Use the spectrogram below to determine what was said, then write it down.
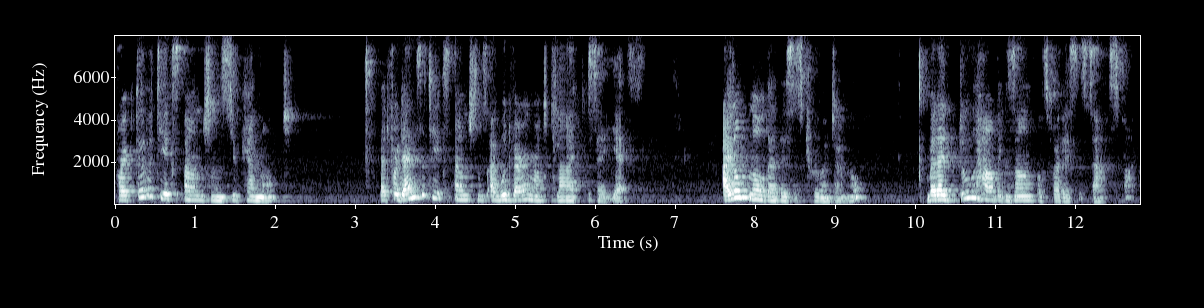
For activity expansions, you cannot. But for density expansions, I would very much like to say yes. I don't know that this is true in general, but I do have examples where this is satisfied,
